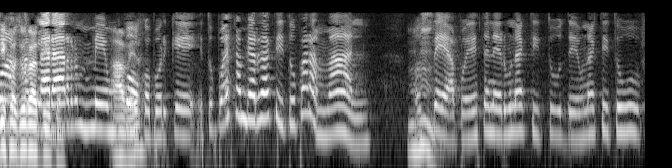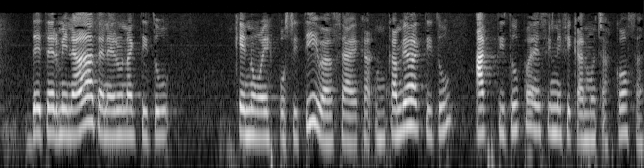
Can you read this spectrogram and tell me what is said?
dijo hace un ratito. aclararme un poco, porque tú puedes cambiar de actitud para mal. O sea, puedes tener una actitud de una actitud determinada, tener una actitud que no es positiva. O sea, un cambio de actitud, actitud puede significar muchas cosas.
